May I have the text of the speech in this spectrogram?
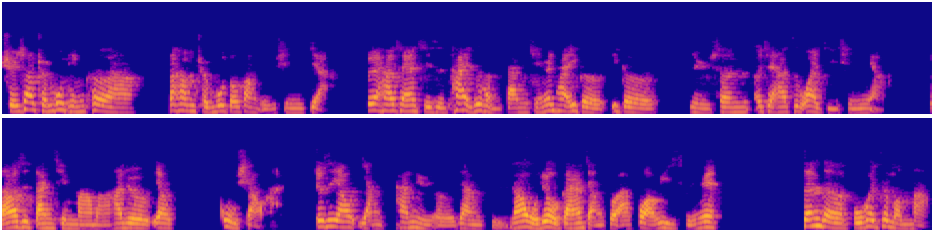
学校全部停课啊，那他们全部都放无薪假，所以她现在其实她也是很担心，因为她一个一个女生，而且她是外籍新娘，然后是单亲妈妈，她就要顾小孩，就是要养他女儿这样子。然后我就有跟他讲说啊，不好意思，因为真的不会这么忙，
